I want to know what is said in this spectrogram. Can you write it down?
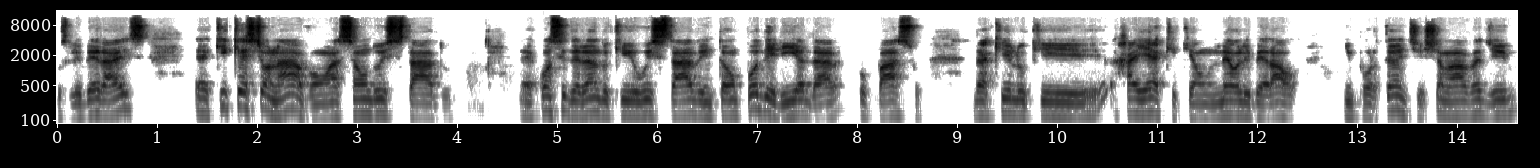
os liberais é, que questionavam a ação do Estado, é, considerando que o Estado então poderia dar o passo daquilo que Hayek, que é um neoliberal importante, chamava de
